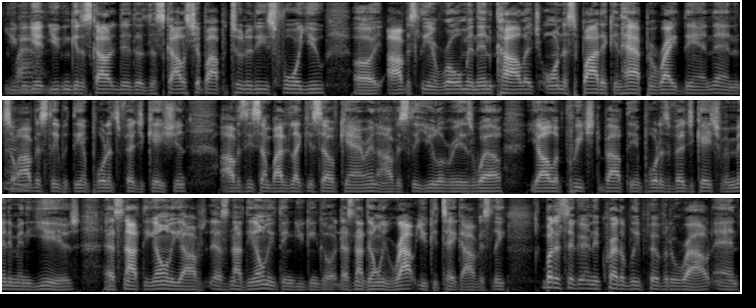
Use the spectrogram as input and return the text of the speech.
You can get you can get a scholar the, the scholarship opportunities for you. Uh, obviously, enrollment in college on the spot it can happen right there and then. And so, obviously, with the importance of education, obviously somebody like yourself, Karen, obviously you, as well. Y'all have preached about the importance of education for many many years. That's not the only op- that's not the only thing you can go. That's not the only route you could take, obviously, but it's an incredibly pivotal route. And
